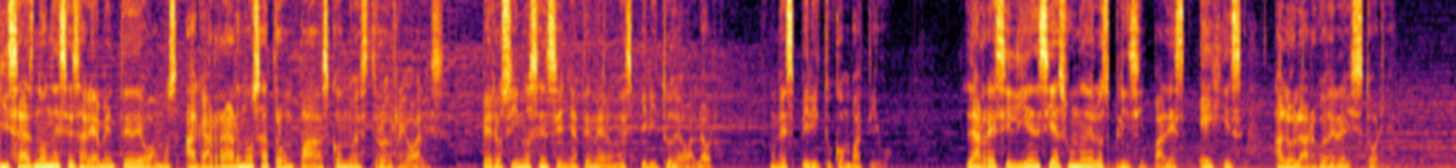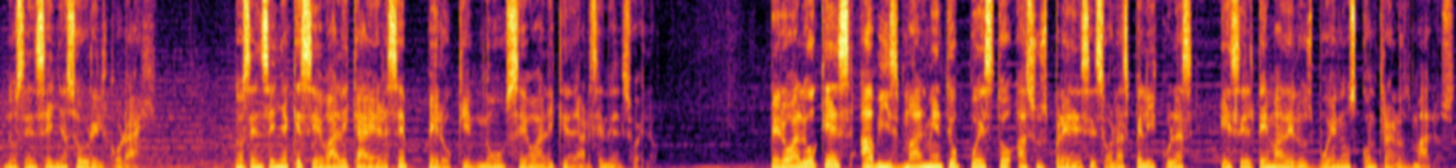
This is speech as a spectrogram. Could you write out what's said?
Quizás no necesariamente debamos agarrarnos a trompadas con nuestros rivales, pero sí nos enseña a tener un espíritu de valor, un espíritu combativo. La resiliencia es uno de los principales ejes a lo largo de la historia. Nos enseña sobre el coraje. Nos enseña que se vale caerse, pero que no se vale quedarse en el suelo. Pero algo que es abismalmente opuesto a sus predecesoras películas es el tema de los buenos contra los malos.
